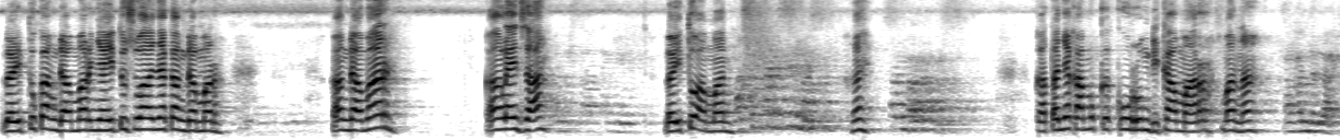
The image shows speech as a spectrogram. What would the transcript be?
Lah itu Kang Damarnya itu suaranya Kang Damar. Kang Damar. Kang Lensa. Lah itu aman. Hah? Katanya kamu kekurung di kamar. Mana? Alhamdulillah.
